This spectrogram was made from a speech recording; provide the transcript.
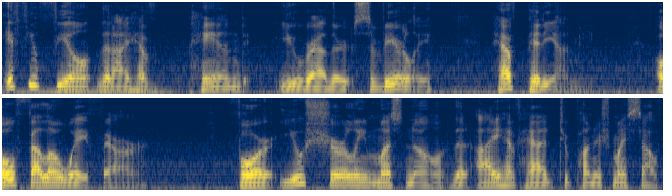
if you feel that I have panned you rather severely, have pity on me, O fellow wayfarer, for you surely must know that I have had to punish myself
